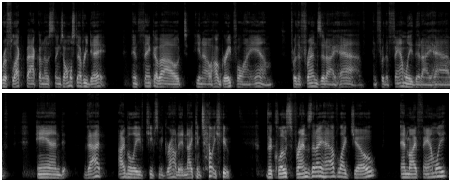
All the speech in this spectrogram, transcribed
reflect back on those things almost every day and think about, you know, how grateful I am for the friends that I have and for the family that I have. And that, I believe, keeps me grounded. And I can tell you, the close friends that I have, like Joe and my family,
